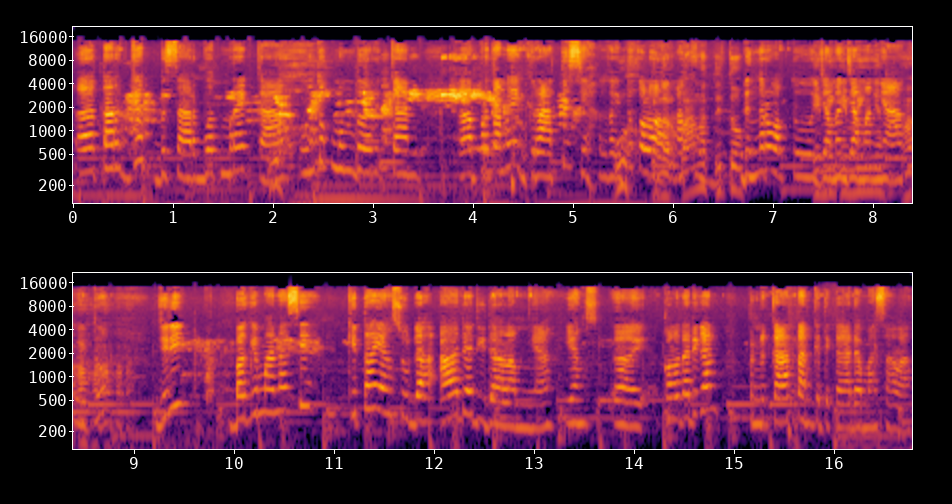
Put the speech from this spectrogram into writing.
eh, target besar buat mereka untuk memberikan eh, pertamanya gratis ya itu Wah, kalau aku itu. dengar waktu zaman zamannya aku Ah, ah, itu ah, ah. jadi bagaimana sih kita yang sudah ada di dalamnya, yang eh, kalau tadi kan pendekatan ketika ada masalah.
